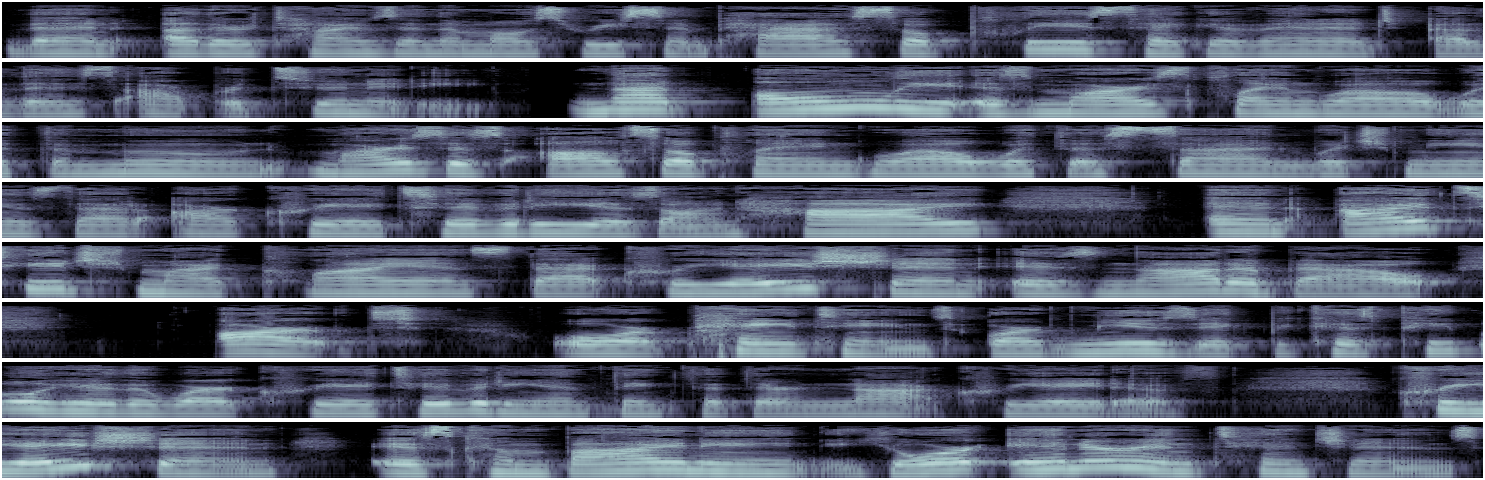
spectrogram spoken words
than other times in the most recent past. So please take advantage of this opportunity. Not only is Mars playing well with the moon, Mars is also playing well with the sun, which means that our creativity is on high. And I teach my clients that creation is not about art or paintings or music because people hear the word creativity and think that they're not creative. Creation is combining your inner intentions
